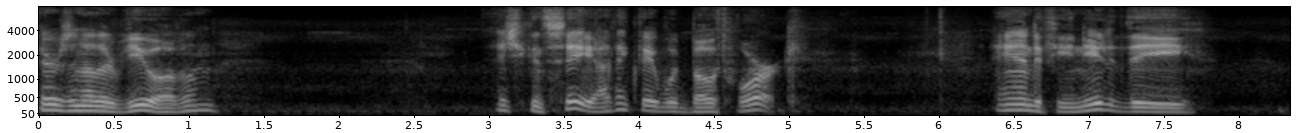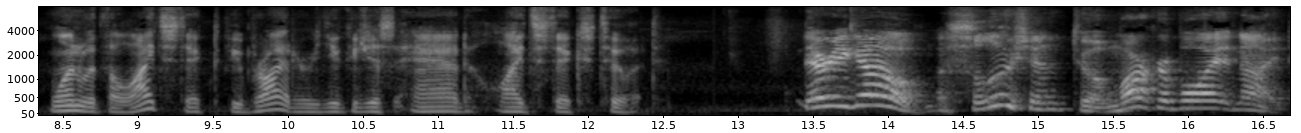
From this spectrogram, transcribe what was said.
There's another view of them. As you can see, I think they would both work. And if you needed the one with the light stick to be brighter, you could just add light sticks to it. There you go, a solution to a marker buoy at night.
